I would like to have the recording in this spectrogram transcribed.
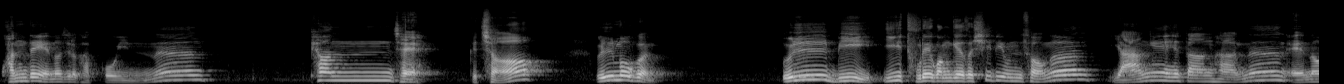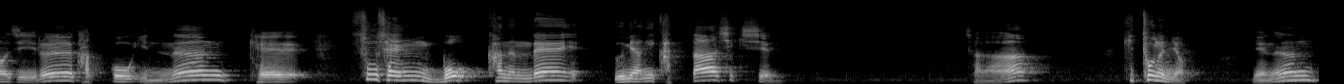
관대 에너지를 갖고 있는 편제. 그쵸? 을목은 을비 이 둘의 관계에서 12운성은 양에 해당하는 에너지를 갖고 있는 개 수생목 하는데 음양이 같다 식신 자 기토는요 얘는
